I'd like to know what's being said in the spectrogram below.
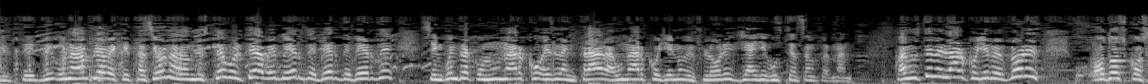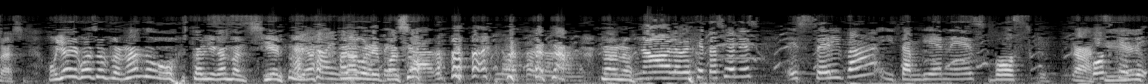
Este, de una amplia vegetación a donde usted voltea, ve verde, verde, verde, se encuentra con un arco, es la entrada, un arco lleno de flores, ya llegó usted a San Fernando. Cuando usted ve el arco lleno de flores, o, o dos cosas, o ya llegó a San Fernando o está llegando al cielo, ya Ay, no, algo le pasó. no, no, no, no. La vegetación es, es selva y también es bosque. Así bosque es. de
